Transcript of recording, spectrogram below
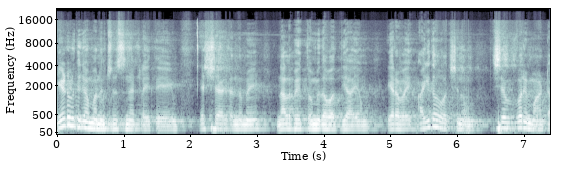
ఏడవదిగా మనం చూసినట్లయితే యశ్యా గ్రంథమే నలభై తొమ్మిదవ అధ్యాయం ఇరవై ఐదవ వచనం చివరి మాట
